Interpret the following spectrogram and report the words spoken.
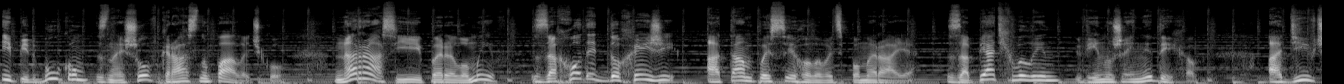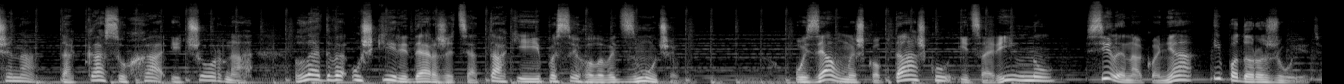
і під буком знайшов красну паличку. Нараз її переломив, заходить до хижі, а там писиголовець помирає. За п'ять хвилин він уже й не дихав. А дівчина така суха і чорна, ледве у шкірі держиться, так її писиголовець змучив. Узяв Мишко пташку і царівну, сіли на коня і подорожують.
